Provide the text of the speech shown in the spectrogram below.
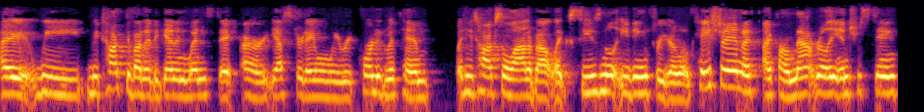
i we we talked about it again in wednesday or yesterday when we recorded with him but he talks a lot about like seasonal eating for your location i, I found that really interesting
